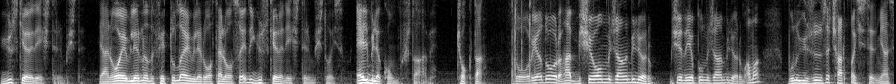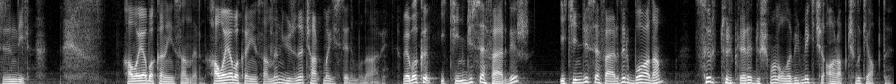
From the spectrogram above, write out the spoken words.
100 kere değiştirilmişti. Yani o evlerin adı Fethullah evleri otel olsaydı 100 kere değiştirilmişti o isim. El bile konmuştu abi. Çoktan. Doğruya doğru. Ha bir şey olmayacağını biliyorum. Bir şey de yapılmayacağını biliyorum ama bunu yüzünüze çarpmak istedim. Yani sizin değil. havaya bakan insanların, havaya bakan insanların yüzüne çarpmak istedim bunu abi. Ve bakın ikinci seferdir, ikinci seferdir bu adam sırf Türklere düşman olabilmek için Arapçılık yaptı.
